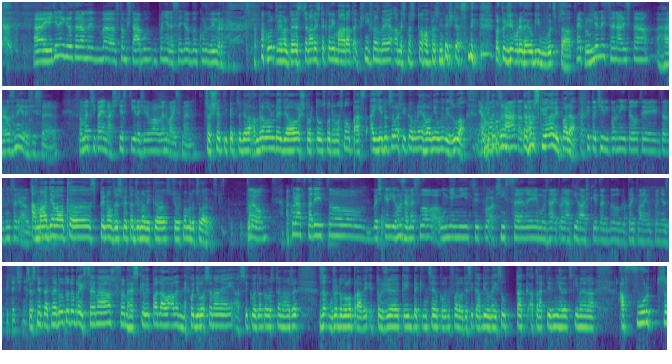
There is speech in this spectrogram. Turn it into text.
A jediný, kdo teda mi v tom štábu úplně neseděl, byl Kurt Wimmer. Kurt Wimmer, to je scenarista, který má rád akční filmy a my jsme z toho hrozně nešťastní, protože vody neumí vůbec psát. Ne, průměrný scenarista, hrozný režisér. V tomhle případě naštěstí režiroval Len Weissman. Což je týpek, co dělá Underworldy, dělal čtvrtou spodonostnou past a je docela šikovný, hlavně umí vizuál. Já Takže ten, film, rád, ten film skvěle vypadá. Taky točí výborný piloty k televizním seriálu. A má dělat uh, spin-off ze světa Johna Vicka, z čehož máme docela radost. To jo. Akorát tady to veškerý jeho řemeslo a umění, cit pro akční scény, možná i pro nějaký hlášky, tak byl vyplejtvaný úplně zbytečně. Přesně tak, nebyl to dobrý scénář, film hezky vypadal, ale nechodilo se na něj. Asi vedle toho scénáře zaúřadovalo právě i to, že Kate Beckinsale, Colin Farrell, Jessica Biel nejsou tak atraktivní herecký jména a furt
